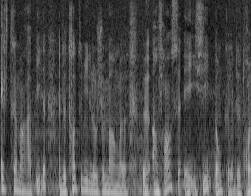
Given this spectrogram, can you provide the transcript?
extrêmement rapide de 30 000 logements euh, euh, en France, et ici, donc, de 3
